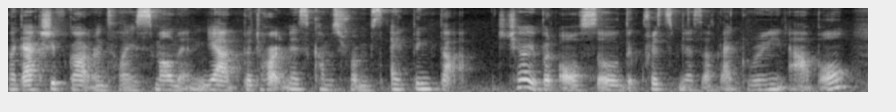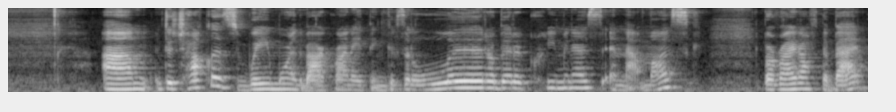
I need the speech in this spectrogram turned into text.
Like, I actually forgot until I smelled it. And yeah, the tartness comes from, I think, the cherry, but also the crispness of that green apple. Um, the chocolate's way more in the background, I think, gives it a little bit of creaminess and that musk. But right off the bat,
